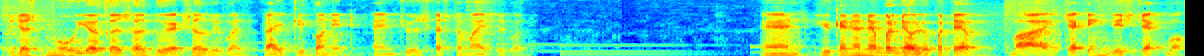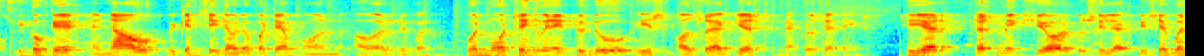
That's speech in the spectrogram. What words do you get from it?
So just move your cursor to Excel ribbon, right click on it and choose customize ribbon. And you can enable developer tab by checking this checkbox. Click OK and now we can see developer tab on our ribbon. One more thing we need to do is also adjust macro settings. Here, just make sure to select disable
